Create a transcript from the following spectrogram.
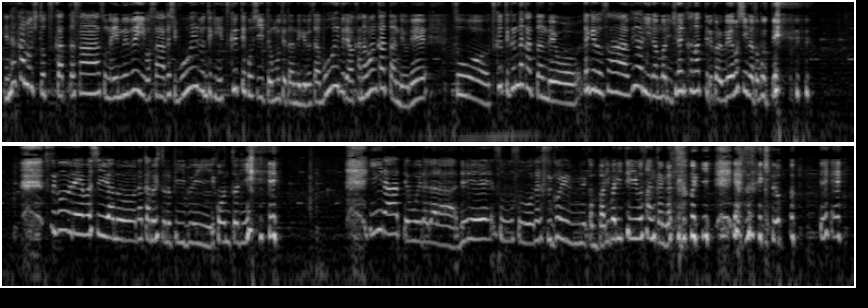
う。で、中の人使ったさ、その MV をさ、私防衛部の時に作ってほしいって思ってたんだけどさ、防衛部では叶わんかったんだよね。そう、作ってくんなかったんだよ。だけどさ、フェアリー頑張りいきなり叶ってるから羨ましいなと思って。すごい羨ましい、あの、中の人の PV、本当に いいなって思いながら、で、そうそう、なんかすごい、なんかバリバリ低予算感がすごいやつだけどで、で、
